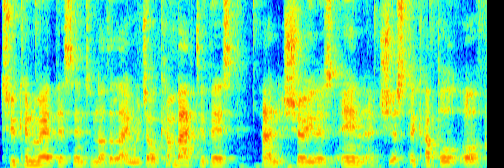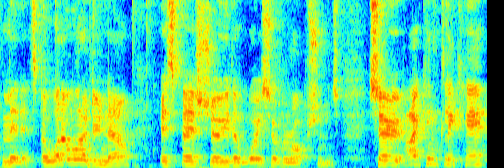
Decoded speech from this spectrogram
to convert this into another language. I'll come back to this and show you this in just a couple of minutes. But what I want to do now is first show you the voiceover options. So I can click here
